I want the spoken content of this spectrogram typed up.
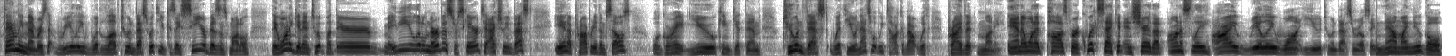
family members that really would love to invest with you because they see your business model. They want to get into it, but they're maybe a little nervous or scared to actually invest in a property themselves. Well, great. You can get them to invest with you. And that's what we talk about with private money. And I want to pause for a quick second and share that honestly, I really want you to invest in real estate. Now, my new goal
